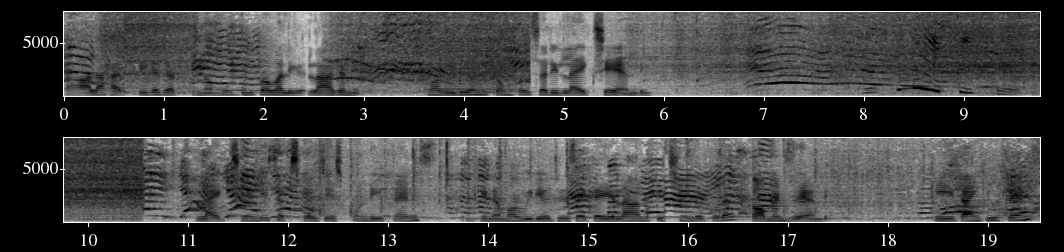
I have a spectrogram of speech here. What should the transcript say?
చాలా హ్యాపీగా జరుపుకున్నాము. దీపావళి లాగానే. మా వీడియోని కంపల్సరీ లైక్ చేయండి. లైక్ చేయండి సబ్స్క్రైబ్ చేసుకోండి ఫ్రెండ్స్. ఓకేనా మా వీడియో చూసాక ఎలా అనిపించిందో కూడా కామెంట్ చేయండి. ఓకే థ్యాంక్ యూ ఫ్రెండ్స్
